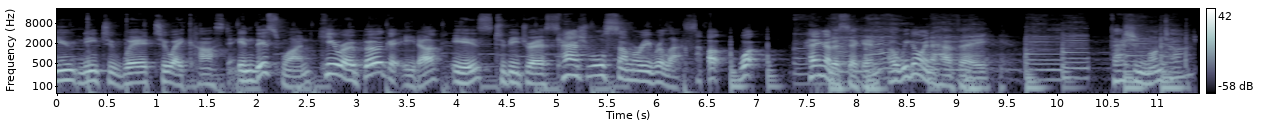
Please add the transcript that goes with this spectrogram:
you need to wear to a casting. In this one, Hero Burger Eater is to be dressed casual, summery, relaxed. Uh, what? Hang on a second. Are we going to have a fashion montage?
